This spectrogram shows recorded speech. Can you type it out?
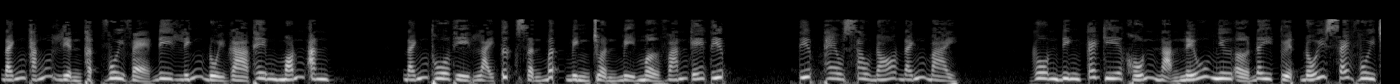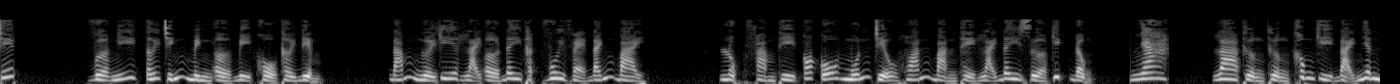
đánh thắng liền thật vui vẻ đi lính đùi gà thêm món ăn, đánh thua thì lại tức giận bất bình chuẩn bị mở ván kế tiếp, tiếp theo sau đó đánh bài, gôn đinh cái kia khốn nạn nếu như ở đây tuyệt đối sẽ vui chết, vừa nghĩ tới chính mình ở bị khổ thời điểm, đám người kia lại ở đây thật vui vẻ đánh bài, Lục phàm thì có cố muốn triệu hoán bản thể lại đây rửa kích động. Nha, là thường thường không kỳ đại nhân.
